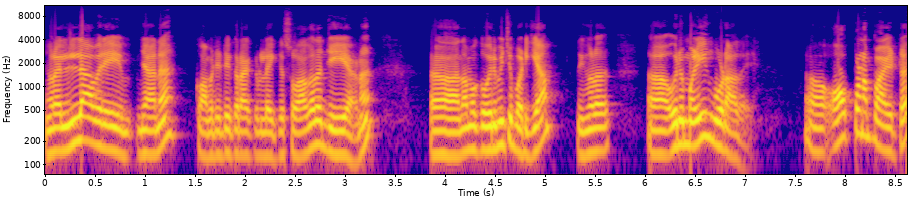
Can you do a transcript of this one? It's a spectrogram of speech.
നിങ്ങളെല്ലാവരെയും ഞാൻ കോമ്പറ്റേറ്റീവ് ക്രാക്കറിലേക്ക് സ്വാഗതം ചെയ്യുകയാണ്. നമുക്ക് ഒരുമിച്ച് പഠിക്കാം. നിങ്ങൾ ഒരു മഴയും കൂടാതെ ഓപ്പണപ്പായിട്ട്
